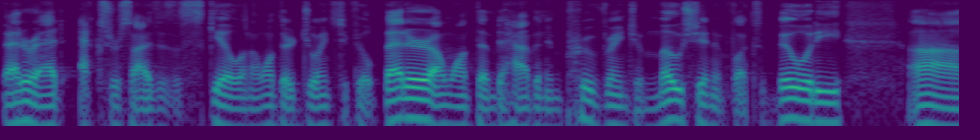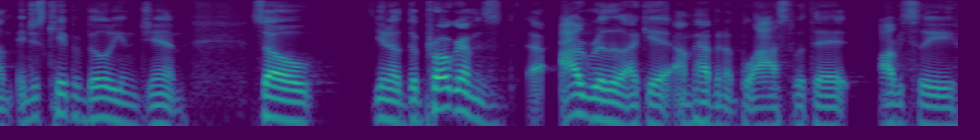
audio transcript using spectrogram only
better at exercise as a skill. And I want their joints to feel better. I want them to have an improved range of motion and flexibility um, and just capability in the gym. So, you know, the program is, I really like it. I'm having a blast with it. Obviously,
